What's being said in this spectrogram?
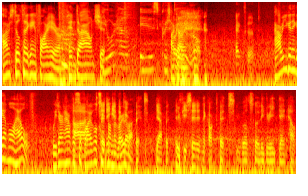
I'm still taking fire here. I'm pinned down. Shit. Your health is critical. Okay. Really not. Excellent. How are you going to get more health? We don't have a Uh, survival kit on the the rover. cockpit. Yeah, but if you sit in the cockpit, you will slowly regain health.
